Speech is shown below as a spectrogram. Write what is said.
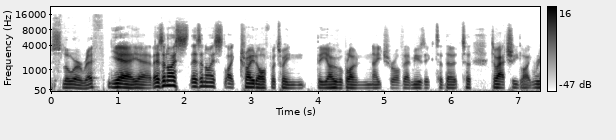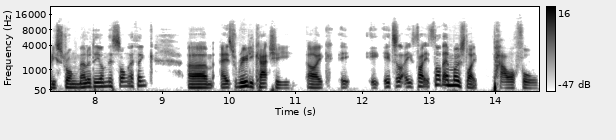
slower riff. yeah, yeah. There's a nice, there's a nice like trade-off between the overblown nature of their music to the to to actually like really strong melody on this song. I think, um, it's really catchy. Like it, it, it's it's like it's not their most like powerful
